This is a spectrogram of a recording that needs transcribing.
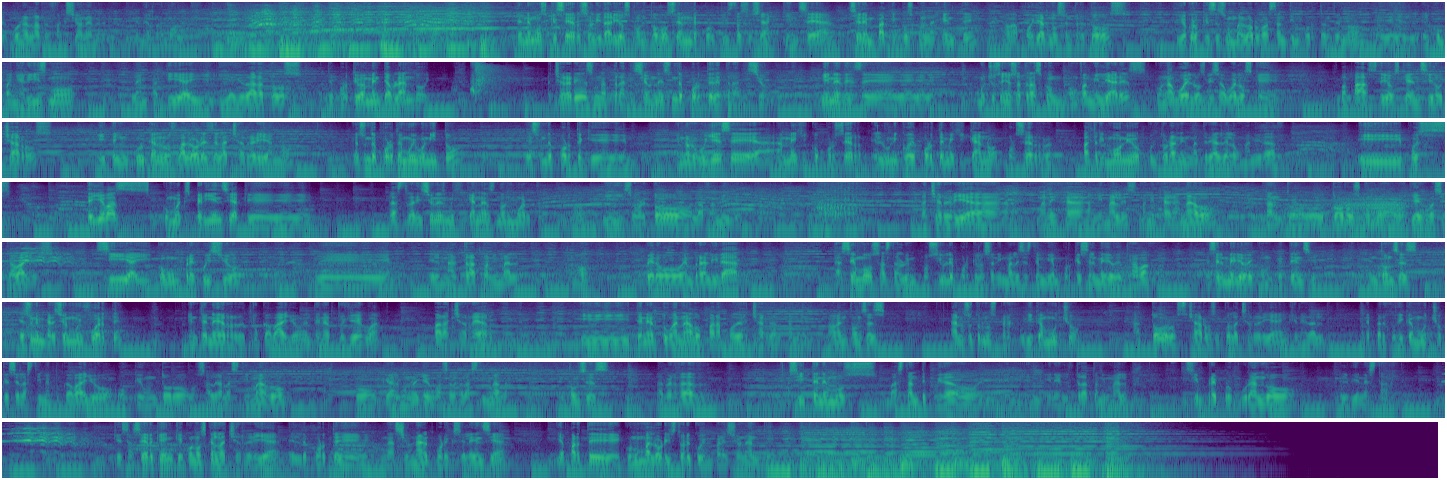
poner la refacción en el, en el remolque. Tenemos que ser solidarios con todos, sean deportistas o sea quien sea, ser empáticos con la gente, ¿no? apoyarnos entre todos. Y yo creo que ese es un valor bastante importante, ¿no? El, compañerismo, la empatía y, ayudar a todos deportivamente hablando. La charrería es una tradición, es un deporte de tradición. Viene desde muchos años atrás con, con familiares, con abuelos, bisabuelos, que, papás, tíos que han sido charros y te inculcan los valores de la charrería, ¿no? Es un deporte muy bonito, es un deporte que enorgullece a, México por ser el único deporte mexicano, por ser patrimonio cultural inmaterial de la humanidad. Y pues te llevas como experiencia que las tradiciones mexicanas no han muerto, y sobre todo la familia. La charrería maneja animales, maneja ganado, tanto toros como yeguas y caballos. Sí hay como un prejuicio de el maltrato animal, ¿no? Pero en realidad hacemos hasta lo imposible porque los animales estén bien porque es el medio de trabajo, es el medio de competencia. Entonces, es una inversión muy fuerte en tener tu caballo, en tener tu yegua para charrear y tener tu ganado para poder charrear también, ¿no? Entonces, a nosotros nos perjudica mucho, a todos los charros, a toda la charrería en general, le perjudica mucho que se lastime tu caballo o que un toro salga lastimado o que alguna yegua salga lastimada. Entonces, la verdad, sí tenemos bastante cuidado en, el trato animal, siempre procurando el bienestar. Que se acerquen, que conozcan la charrería, el deporte nacional por excelencia y aparte con un valor histórico impresionante.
